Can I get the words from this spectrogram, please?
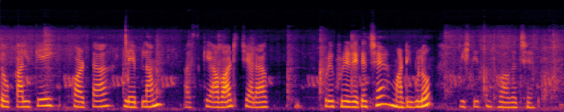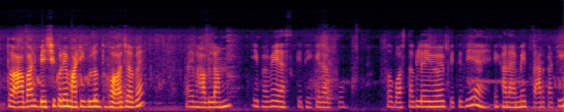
তো কালকেই ঘরটা লেপলাম। আজকে আবার চেরা খুঁড়ে খুঁড়ে রেখেছে, মাটিগুলো বৃষ্টিতে ধোয়া গেছে। তো আবার বেশি করে মাটিগুলো ধোয়া যাবে, তাই ভাবলাম এভাবে আজকে ঢেকে রাখব। তো বস্তাগুলো এইভাবে পেতে দিয়ে এখানে আমি তার কাটি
